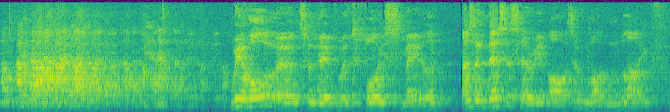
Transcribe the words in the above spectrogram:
we have all learned to live with voicemail as a necessary art of modern life.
